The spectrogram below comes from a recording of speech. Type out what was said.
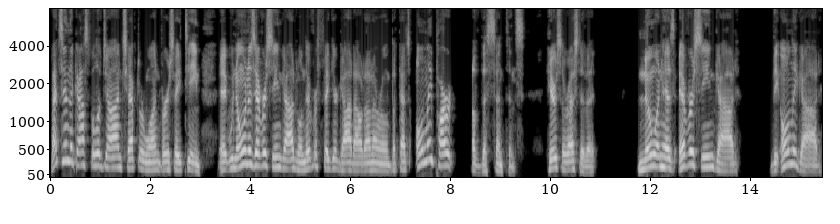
That's in the Gospel of John, chapter 1, verse 18. Uh, no one has ever seen God. We'll never figure God out on our own, but that's only part of the sentence. Here's the rest of it. No one has ever seen God, the only God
